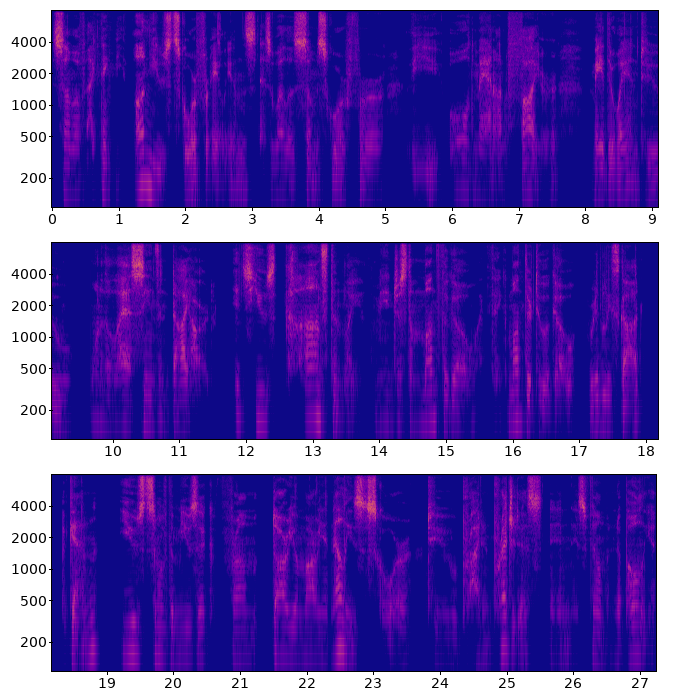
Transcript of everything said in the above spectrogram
some of, I think, the unused score for Aliens, as well as some score for The Old Man on Fire, made their way into one of the last scenes in Die Hard. It's used constantly. I mean, just a month ago, I think, month or two ago, Ridley Scott, again, used some of the music from Dario Marianelli's score to Pride and Prejudice in his film Napoleon.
